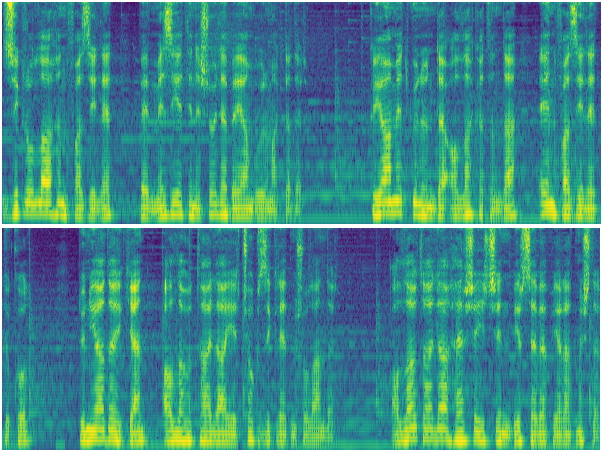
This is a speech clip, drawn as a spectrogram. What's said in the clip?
zikrullahın fazilet ve meziyetini şöyle beyan buyurmaktadır. Kıyamet gününde Allah katında en faziletli kul, dünyadayken Allahu Teala'yı çok zikretmiş olandır. Allahu Teala her şey için bir sebep yaratmıştır.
